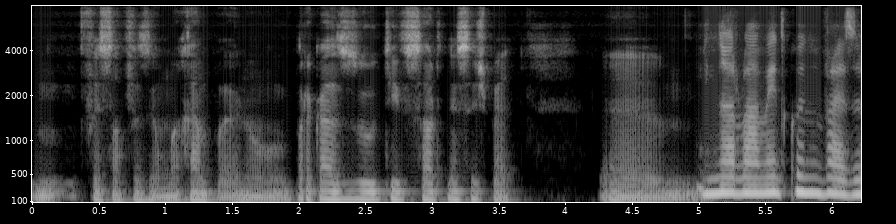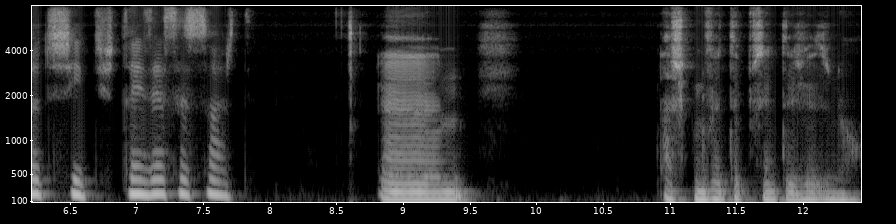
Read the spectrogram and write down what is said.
Hum, Foi só fazer uma rampa. Não, por acaso tive sorte nesse aspecto. Ahm, E normalmente quando vais a outros sítios tens essa sorte. Uh, acho que 90% das vezes não.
